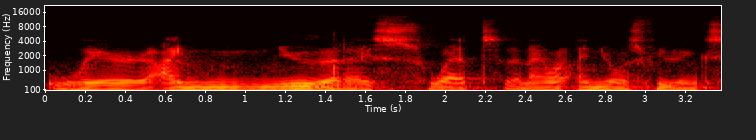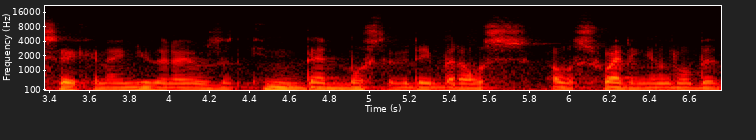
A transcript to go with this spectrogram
where I knew that I sweat and I, I knew I was feeling sick and I knew that I was in bed most of the day, but I was I was sweating a little bit,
